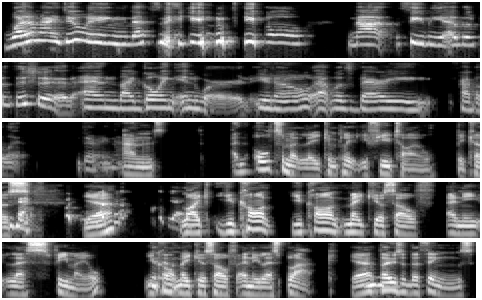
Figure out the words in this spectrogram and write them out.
what am i doing that's making people not see me as a physician and like going inward you know that was very prevalent during that and and ultimately completely futile because yeah. yeah, yeah, like you can't you can't make yourself any less female you yeah. can't make yourself any less black yeah mm-hmm. those are the things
